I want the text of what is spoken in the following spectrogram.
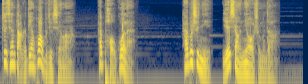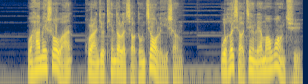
之前打个电话不就行了？还跑过来，还不是你也想尿什么的？”我还没说完，忽然就听到了小东叫了一声。我和小静连忙望去，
